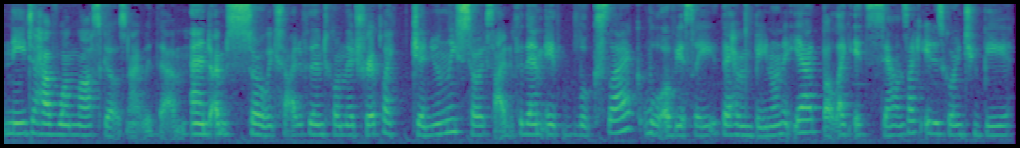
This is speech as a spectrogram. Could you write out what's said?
need to have one last girls' night with them. And I'm so excited for them to go on their trip, like genuinely so excited for them. It looks like well obviously they haven't been on it yet, but like it sounds like it is going to be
